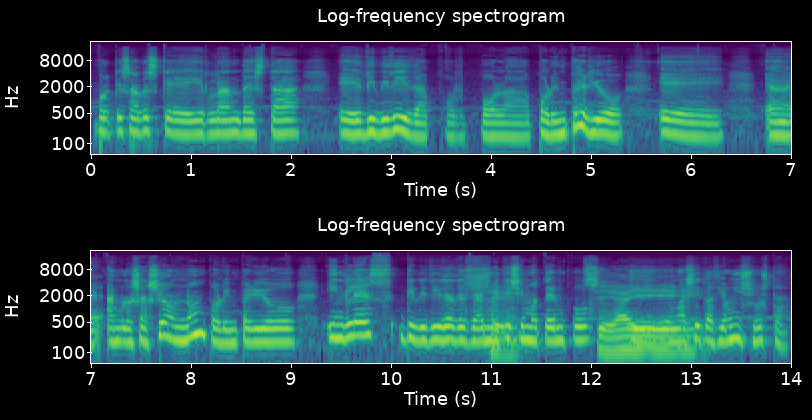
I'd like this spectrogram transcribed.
porque sabes que Irlanda está eh, dividida por, pola, polo imperio eh, eh, anglosaxón, non? Polo imperio inglés dividida desde hai sí. moitísimo tempo sí, hai... e unha situación injusta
